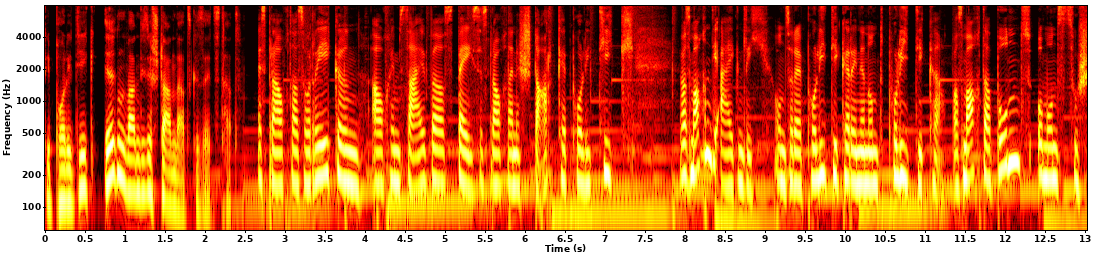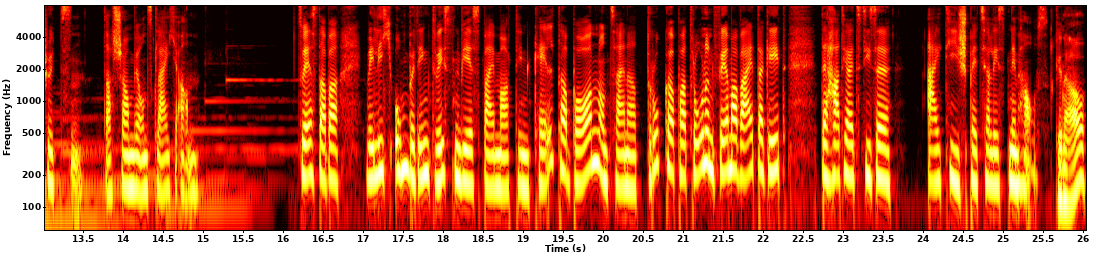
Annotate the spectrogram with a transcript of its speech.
die Politik irgendwann diese Standards gesetzt hat. Es braucht also Regeln, auch im Cyberspace. Es braucht eine starke Politik. Was machen die eigentlich, unsere Politikerinnen und Politiker? Was macht der Bund, um uns zu schützen? Das schauen wir uns gleich an. Zuerst aber will ich unbedingt wissen, wie es bei Martin Kelterborn und seiner Druckerpatronenfirma weitergeht. Der hat ja jetzt diese IT-Spezialisten im Haus. Genau.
